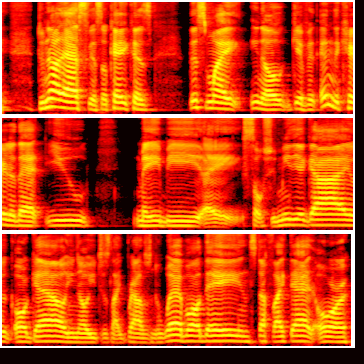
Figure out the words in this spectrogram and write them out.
Do not ask this, okay? Because this might, you know, give an indicator that you may be a social media guy or gal, you know, you just like browsing the web all day and stuff like that, or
